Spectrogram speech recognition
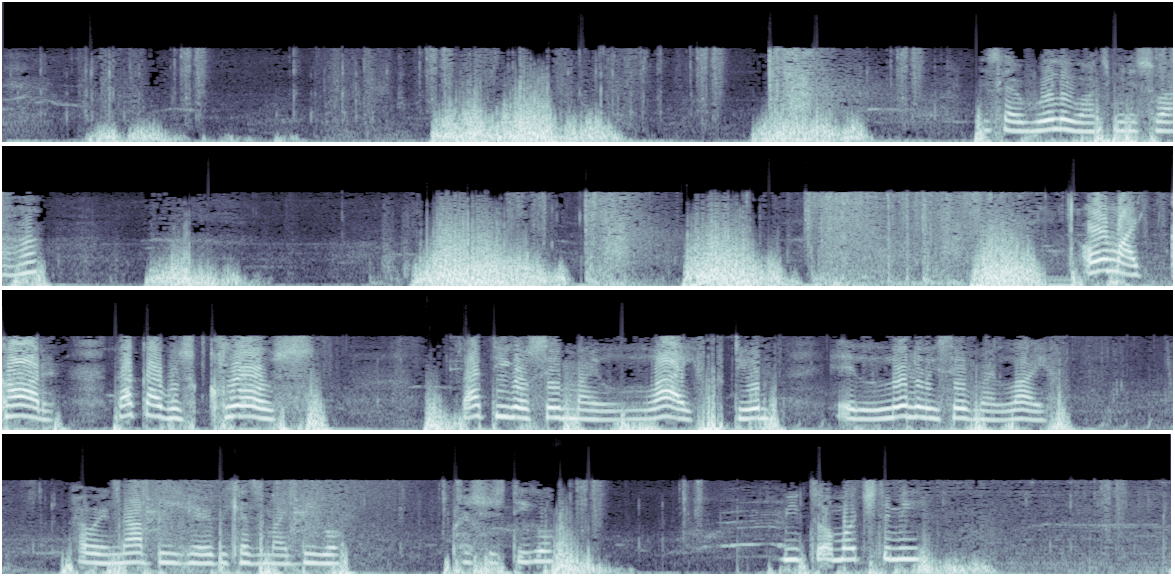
This guy really wants me to sweat, huh? Oh my god, that guy was close. That deagle saved my life, dude. It literally saved my life. I would not be here because of my deagle. Precious deagle. Means so much to me.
